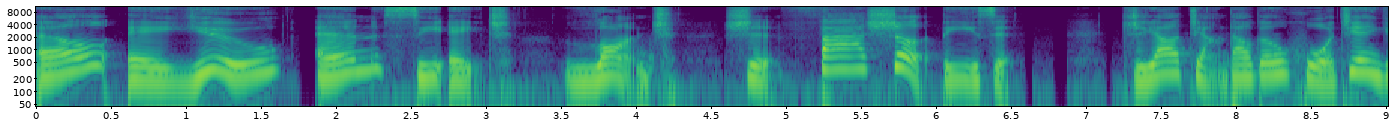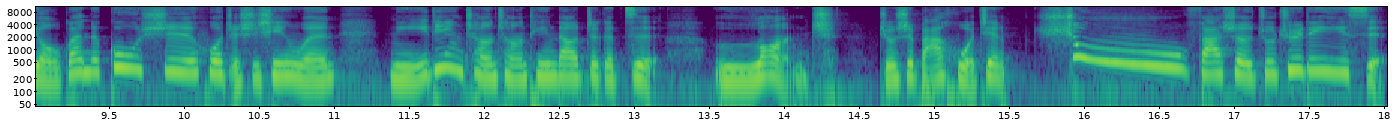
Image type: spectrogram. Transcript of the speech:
L A U N C H，launch 是发射的意思。只要讲到跟火箭有关的故事或者是新闻，你一定常常听到这个字 launch，就是把火箭咻发射出去的意思。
